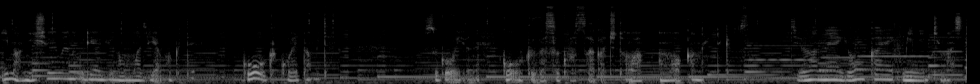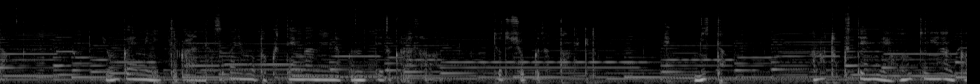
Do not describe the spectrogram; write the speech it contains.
今2週目の売り上げがマジやばくて5億超えたみたいな。すごいよね。5億がすごさがちょっとあんま分かんないんだけどさ。自分はね4回見に行きました。4回見に行ったからねさすがにもう得点がねなくなってたからさちょっとショックだったんだけど。え見た？あの得点ね本当になんか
